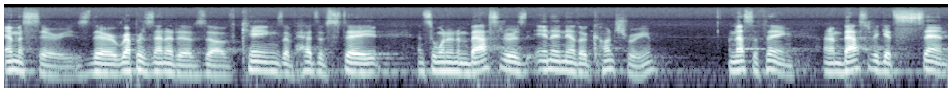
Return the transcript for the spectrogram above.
emissaries, they're representatives of kings, of heads of state. And so when an ambassador is in another country, and that's the thing, an ambassador gets sent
